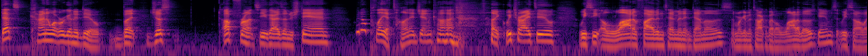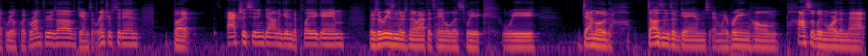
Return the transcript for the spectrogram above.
that's kind of what we're going to do. But just up front, so you guys understand, we don't play a ton at Gen Con. like, we try to. we see a lot of five and ten minute demos, and we're going to talk about a lot of those games that we saw like real quick run throughs of games that we're interested in. But actually sitting down and getting to play a game, there's a reason there's no at the table this week. We demoed dozens of games and we're bringing home possibly more than that,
